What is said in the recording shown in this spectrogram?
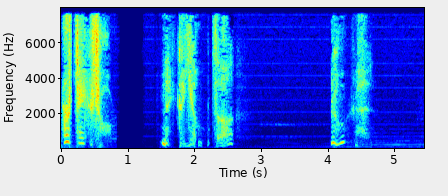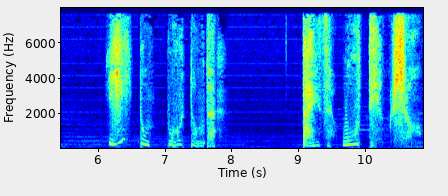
而这个时候，那个影子。仍然一动不动的待在屋顶上。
